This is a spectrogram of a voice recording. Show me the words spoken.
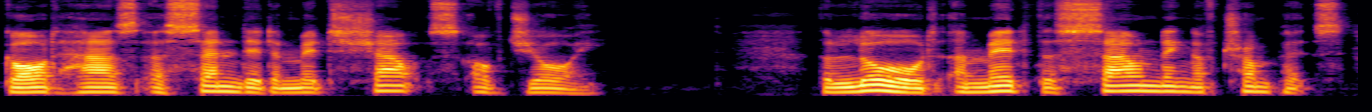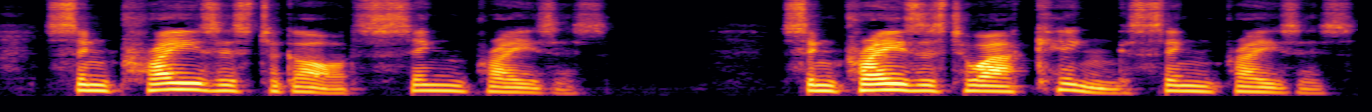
God has ascended amid shouts of joy. The Lord amid the sounding of trumpets. Sing praises to God, sing praises. Sing praises to our King, sing praises.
